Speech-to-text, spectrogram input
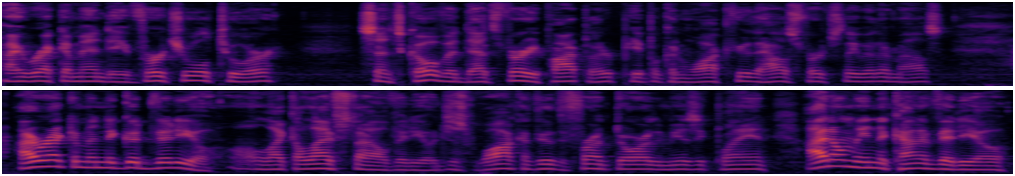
I recommend a virtual tour. Since COVID, that's very popular. People can walk through the house virtually with their mouse. I recommend a good video, uh, like a lifestyle video, just walking through the front door, the music playing. I don't mean the kind of video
